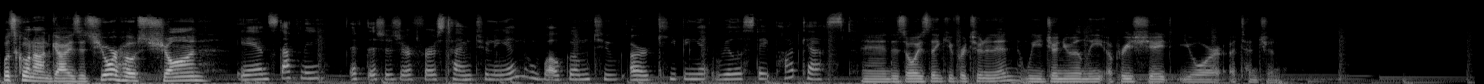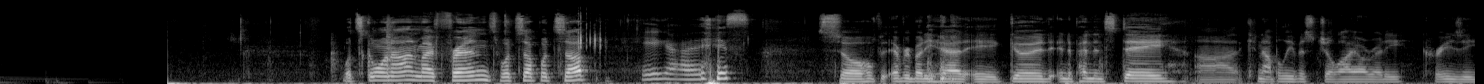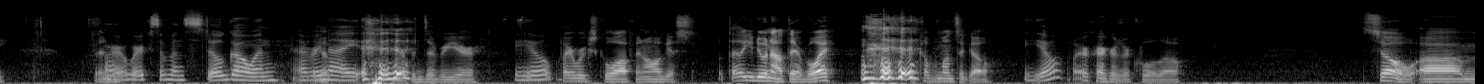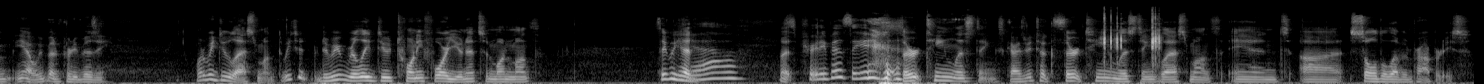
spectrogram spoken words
What's going on, guys? It's your host, Sean. And Stephanie, if this is your first time tuning in, welcome to our Keeping It Real Estate podcast. And as always, thank you for tuning in. We genuinely appreciate your attention. What's going on, my friends? What's up? What's up? Hey, guys. So, hope everybody had a good Independence Day. Uh, cannot believe it's July already. Crazy. Been- Fireworks have been still going every Yep. night. happens every year. yep. Fireworks go off in August. What the hell are you doing out there, boy? a couple months ago. Yep. Firecrackers are cool though. So, um, yeah, we've been pretty busy. What did we do last month? Did we did, did we really do 24 units in one month? I think we had yeah. what? It's pretty busy. 13 listings. Guys, we took 13 listings last month and uh, sold 11 properties.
